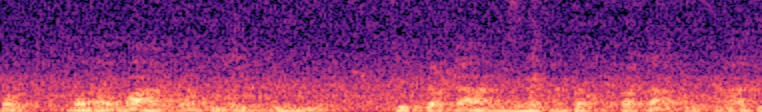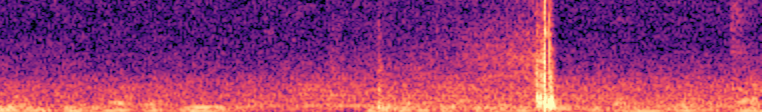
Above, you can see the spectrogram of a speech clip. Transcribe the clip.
ก็เมื่อวานตอนที่ได้ถึงสิบประการเนี่ยนะครับ ประการสุดท้ายที่ผมเขียนไว้ก็คือมีความสุขที่เราที่ที่กำลังต้องการ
